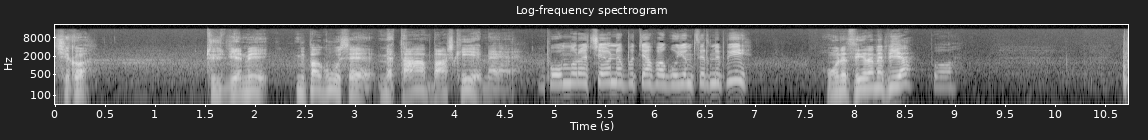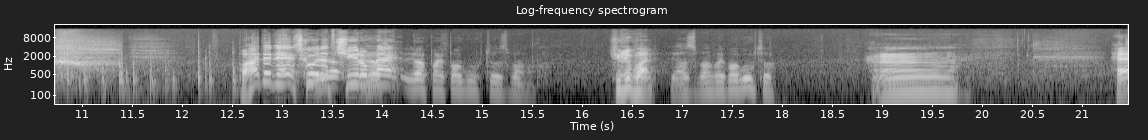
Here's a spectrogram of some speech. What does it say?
Shiko, ty të mi, mi pagu se me ta bashkë je me... Po, mora që unë po t'ja pagu, se më ke thirrë me pi. Unë e thirra me pia? Po. Po hajde njëherë shkojmë ta kqyrim në... Ja, pa i pagu këtu, s'ban. Qysh s'ban? Ja, s'ban, pa i pagu këtu. Hmm. E,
